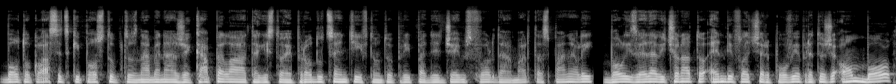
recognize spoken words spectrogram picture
bol to klasický postup, to znamená, že kapela a takisto aj producenti, v tomto prípade James Ford a Marta Spanioli, boli zvedaví, čo na to Andy Fletcher povie, pretože on bol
